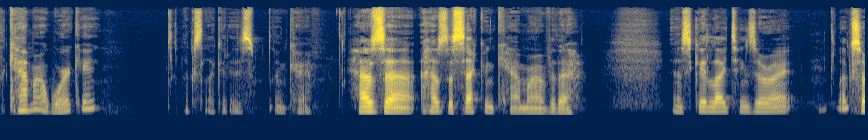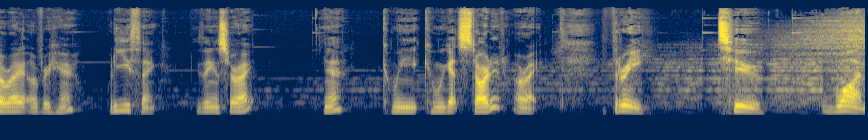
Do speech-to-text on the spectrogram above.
the camera working? Looks like it is. Okay. How's uh how's the second camera over there? That's good. Lighting's all right. Looks all right over here. What do you think? You think it's all right? Yeah. Can we can we get started? All right. Three, two, one.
